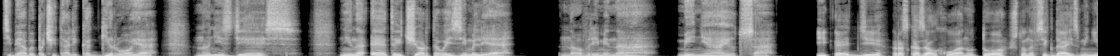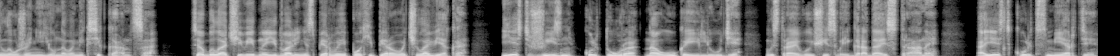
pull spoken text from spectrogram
Тебя бы почитали как героя. Но не здесь, не на этой чертовой земле. Но времена меняются». И Эдди рассказал Хуану то, что навсегда изменило уже не юного мексиканца. Все было очевидно едва ли не с первой эпохи первого человека. Есть жизнь, культура, наука и люди — выстраивающие свои города и страны. А есть культ смерти,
